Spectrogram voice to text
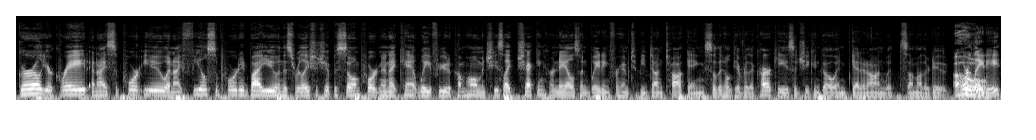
Girl, you're great, and I support you, and I feel supported by you, and this relationship is so important, and I can't wait for you to come home. And she's like checking her nails and waiting for him to be done talking so that he'll give her the car keys and she can go and get it on with some other dude or Oh. lady.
